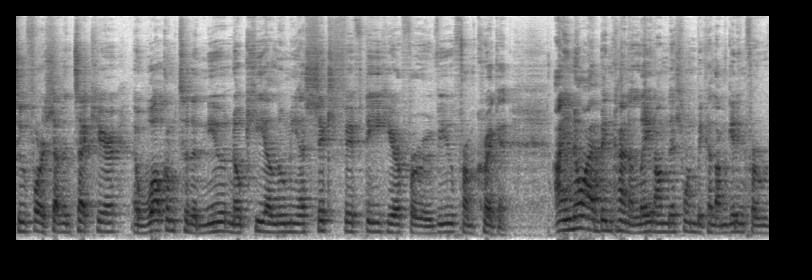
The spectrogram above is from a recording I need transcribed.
247 Tech here and welcome to the new Nokia Lumia 650 here for review from Cricket. I know I've been kind of late on this one because I'm getting for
